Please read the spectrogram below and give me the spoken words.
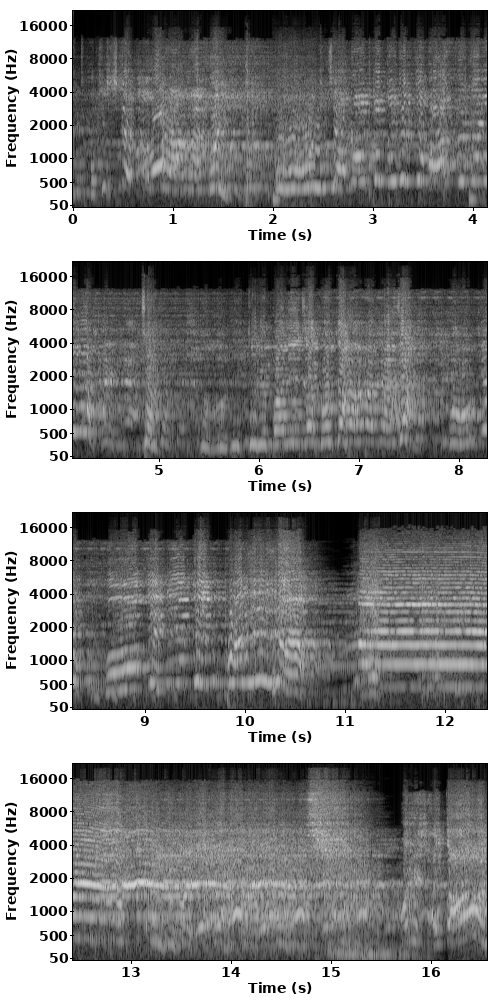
এইখানে থাকিস না বাবা। ওই ওই জানোয়ারটা তোদেরকে বাঁচতে দেবে না। যা অনেক দূরে পালিয়ে যা, খোকা। যা, ওকে ওকে নিয়ে তুই পালিয়ে যা। শয়তান!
